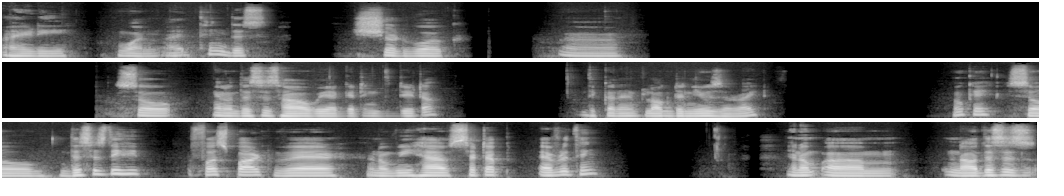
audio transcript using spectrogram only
id one. I think this should work. Uh, so you know this is how we are getting the data. The current logged in user right? Okay so this is the first part where you know we have set up everything. You know um now this is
